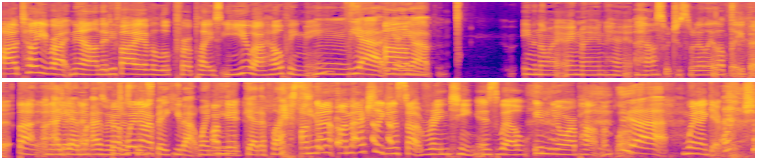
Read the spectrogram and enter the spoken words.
I'll tell you right now that if I ever look for a place, you are helping me. yeah, yeah, Um, yeah. Even though I own my own ha- house, which is really lovely, but But again, and- as we've just been I- speaking about when I'm you get- get a place. I'm gonna. I'm actually gonna start renting as well in your apartment block. Yeah. when I get rich.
